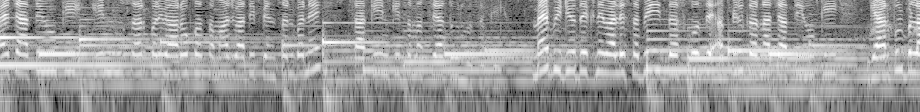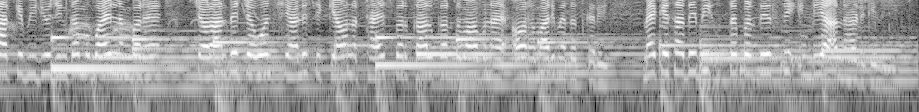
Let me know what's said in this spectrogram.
मैं चाहती हूँ कि इन मुसहर परिवारों का समाजवादी पेंशन बने ताकि इनकी समस्या दूर हो सके। मैं वीडियो देखने वाले सभी दर्शकों से अपील करना चाहती हूँ कि ज्ञानपुर ब्लॉक के वीडियो, जिनका मोबाइल नंबर है चौरानवे चौवन छियालीस इक्यावन अट्ठाईस पर कॉल कर दबाव बनाए और हमारी मदद करें। मैं कैसा देवी उत्तर प्रदेश से इंडिया अनहर्ड के लिए।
